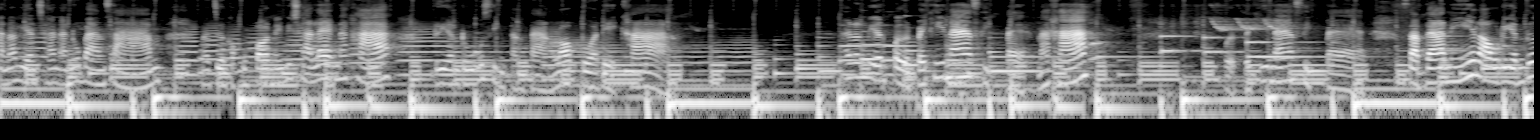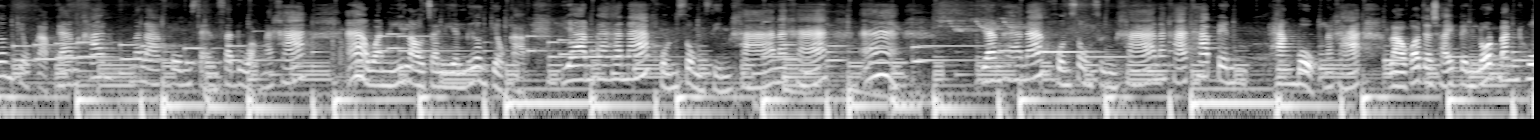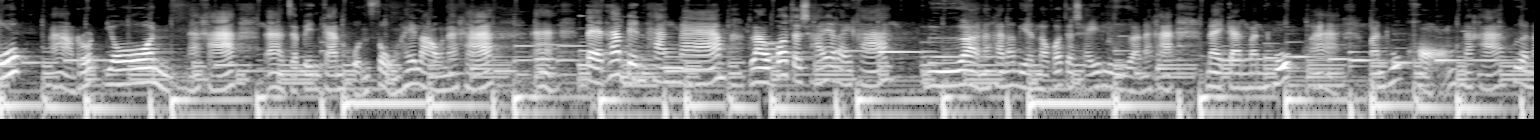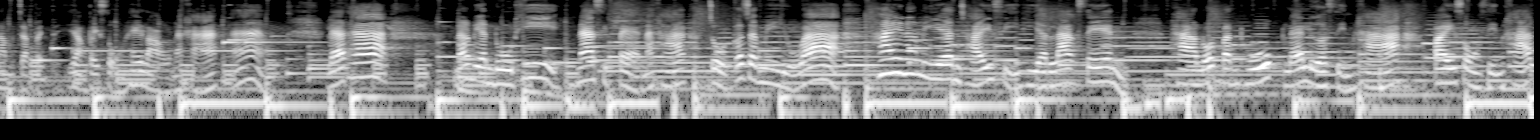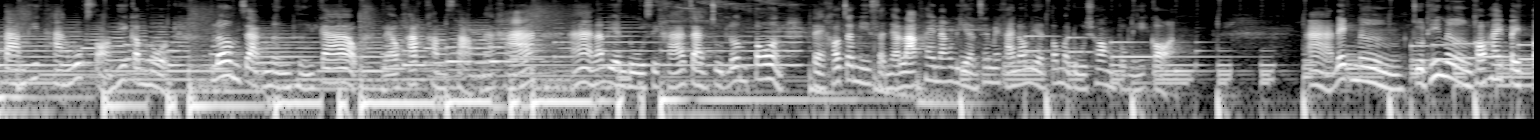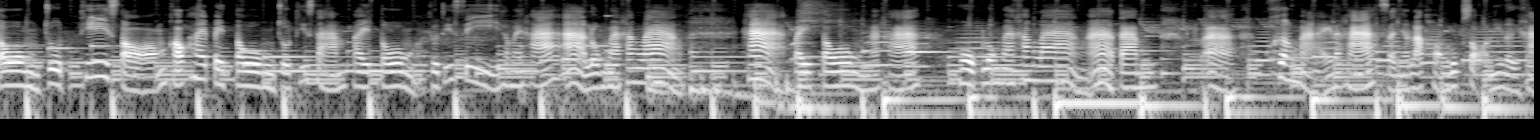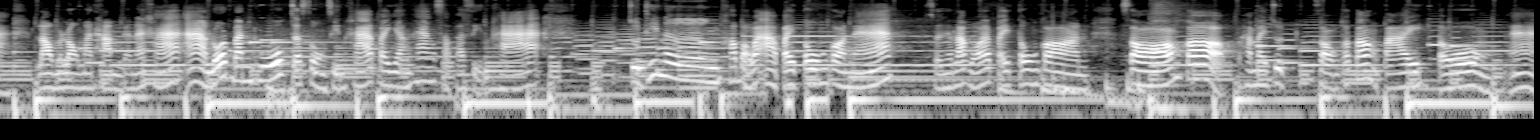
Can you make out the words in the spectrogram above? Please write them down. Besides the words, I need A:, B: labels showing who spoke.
A: ค่ะนักเรียนชั้นอนุบาล 3 มาเจอกับครูปอนในวิชาแรกนะคะ เรียนรู้สิ่งต่างๆ รอบตัวเด็กค่ะ ให้นักเรียนเปิดไปที่หน้า 18 นะคะ เปิดไปที่หน้า 18 สัปดาห์นี้เราเรียนเรื่องเกี่ยวกับการคมนาคมแสนสะดวกนะคะอ่าวันนี้เราจะเรียนเรื่องเกี่ยวกับยานพาหนะขนส่งสินค้านะคะอ่า ยานพาหนะขนส่งสินค้านะคะ ถ้าเป็นทางบกนะคะ เราก็จะใช้เป็นรถบรรทุกรถยนต์นะคะอาจะเป็นการขนส่งให้เรานะคะแต่ถ้าเป็นทางน้ำเราก็จะใช้อะไรคะเรือนะคะนักเรียนเราก็จะใช้เรือนะคะ ในการบรรทุกอ่าบรรทุกของนะคะ เพื่อนำจะไปยังไปส่งให้เรานะคะอ่าและถ้านักเรียนดูที่หน้า 18 นะคะ โจทย์ ก็จะมีอยู่ว่า ให้นักเรียนใช้สีเทียนลากเส้น พารถบรรทุกและเรือสินค้า ไปส่งสินค้าตามทิศทางลูกศรที่กำหนด เริ่มจาก 1 ถึง 9 แล้วคัดคำศัพท์นะคะนักเรียนดูสิคะจากจุดเริ่มต้น แต่เขาจะมีสัญลักษณ์ให้นักเรียนใช่ไหมคะ นักเรียนต้องมาดูช่องตรงนี้ก่อน อ่าเลขหนึ่งจุดที่หนึ่งเขาให้ไปตรง จุดที่สองเขาให้ไปตรง จุดที่สามไปตรง จุดที่สี่ทำไมคะอ่าลงมาข้างล่างห้าไปตรงนะคะหกลงมาข้างล่างอ่าตามอ่าเครื่องหมายนะคะ สัญลักษณ์ของลูกศรนี่เลยค่ะ เรามาลองมาทำกันนะคะอ่ารถบรรทุกจะส่งสินค้าไปยังห้างสรรพสินค้า จุดที่หนึ่งเขาบอกว่าอ่าไปตรงก่อนนะ สัญลักษณ์บอกว่าไปตรงก่อน 2 ก็ทำไมจุด 2 ก็ต้องไปตรงอ่า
